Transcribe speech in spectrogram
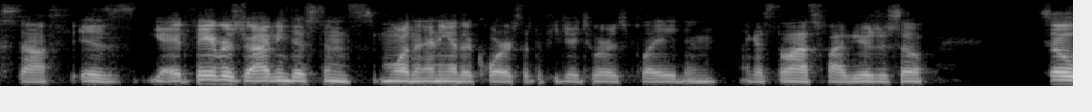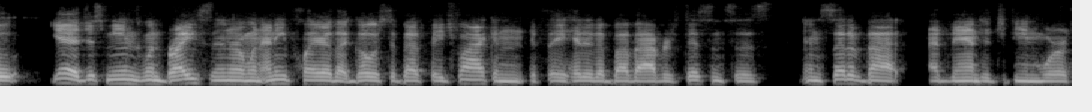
stuff, is yeah, it favors driving distance more than any other course that the PGA Tour has played in, I guess, the last five years or so. So yeah, it just means when Bryson or when any player that goes to Bethpage Black and if they hit it above average distances, instead of that advantage being worth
